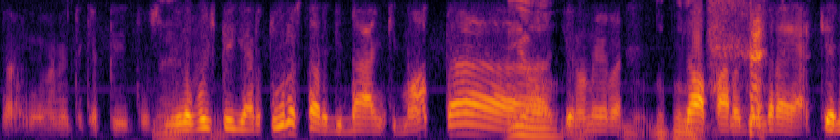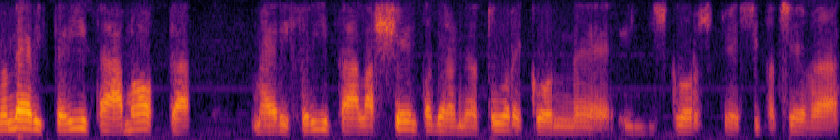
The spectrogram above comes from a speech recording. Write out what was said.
No, non avete capito. Se me lo vuoi spiegare tu la storia di Banchi Motta, Io? che non era, Dopo no, parlo di Andrea, che non è riferita a Motta, ma è riferita alla scelta dell'allenatore con eh, il discorso che si faceva.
